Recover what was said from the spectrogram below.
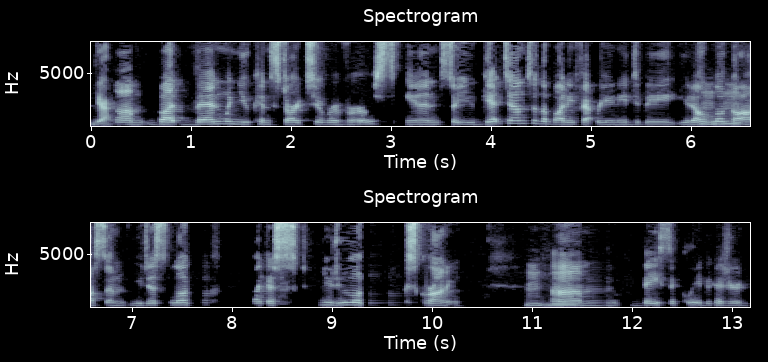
Yeah. Um, but then when you can start to reverse in, so you get down to the body fat where you need to be. You don't mm-hmm. look awesome. You just look like a. You do look scrawny. Mm-hmm. Um, basically, because you're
